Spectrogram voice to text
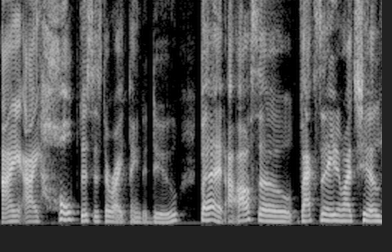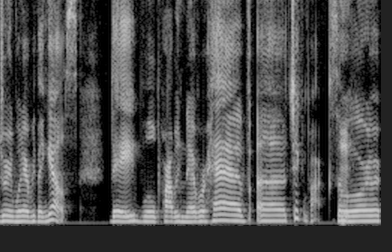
I I hope this is the right thing to do, but I also vaccinated my children with everything else. They will probably never have uh, chickenpox or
